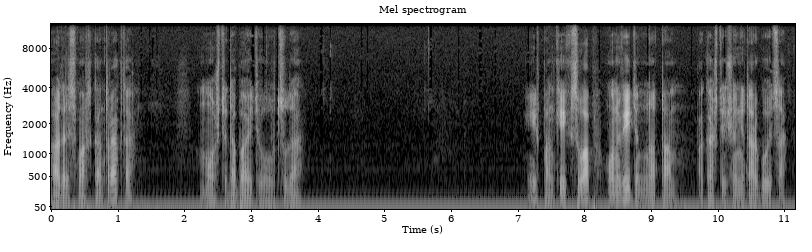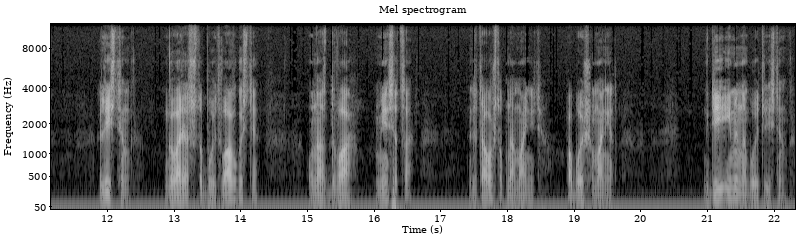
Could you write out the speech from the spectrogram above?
Адрес смарт-контракта. Можете добавить его вот сюда. И в PancakeSwap он виден, но там пока что еще не торгуется. Листинг говорят, что будет в августе. У нас два месяца для того, чтобы намайнить побольше монет. Где именно будет листинг,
